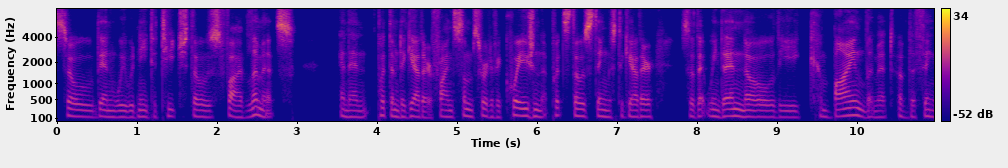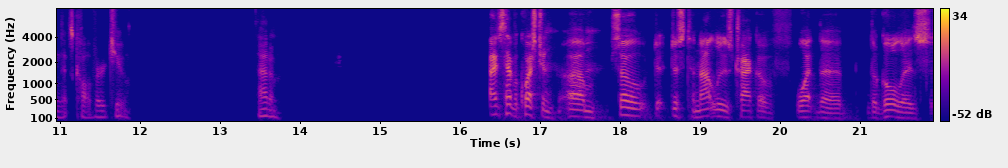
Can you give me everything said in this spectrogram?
so then we would need to teach those five limits and then put them together find some sort of equation that puts those things together so that we then know the combined limit of the thing that's called virtue Adam. I just have a question. Um, so, d- just to not lose track of what the the goal is,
